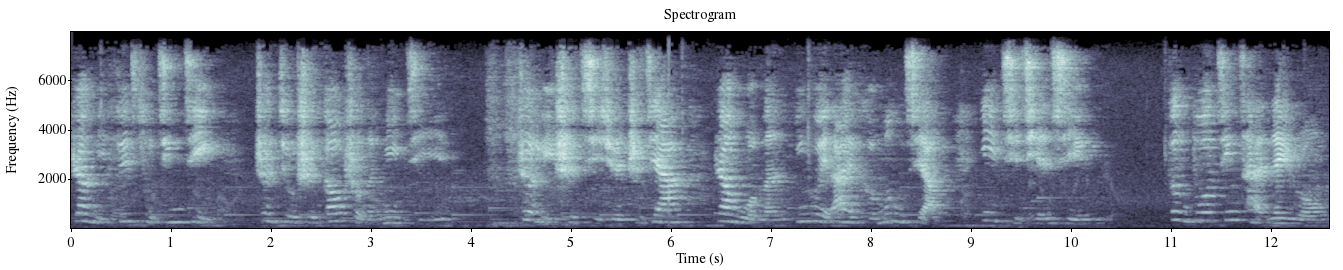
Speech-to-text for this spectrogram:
让你飞速精进。这就是高手的秘籍。这里是启学之家，让我们因为爱和梦想。一起前行，更多精彩内容，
